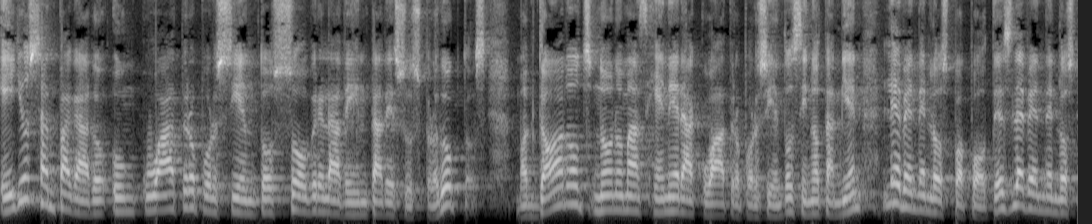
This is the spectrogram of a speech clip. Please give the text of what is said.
ellos han pagado un 4% sobre la venta de sus productos. McDonald's no nomás genera 4%, sino también le venden los popotes, le venden los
